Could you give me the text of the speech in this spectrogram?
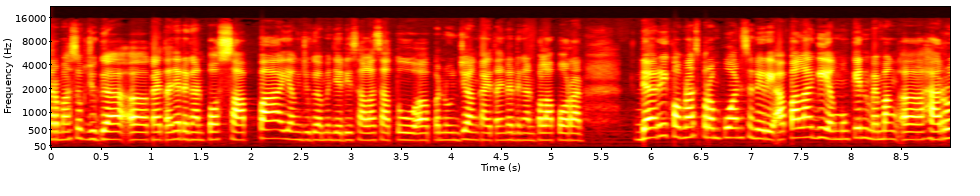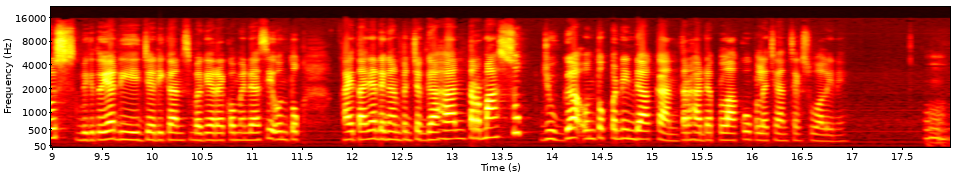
termasuk juga uh, kaitannya dengan pos sapa yang juga menjadi salah satu uh, penunjang kaitannya dengan pelaporan dari Komnas Perempuan sendiri, apalagi yang mungkin memang uh, harus begitu ya dijadikan sebagai rekomendasi untuk kaitannya dengan pencegahan, termasuk juga untuk penindakan terhadap pelaku pelecehan seksual ini? Hmm.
